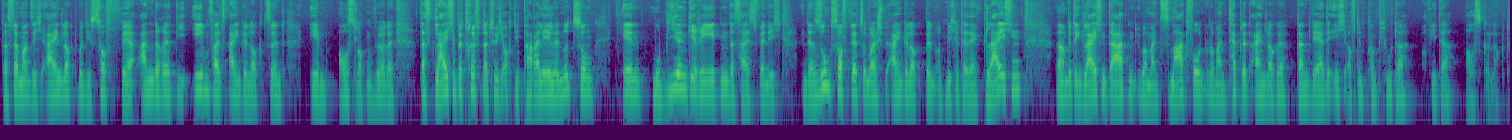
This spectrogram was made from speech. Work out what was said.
dass wenn man sich einloggt über die Software, andere, die ebenfalls eingeloggt sind, eben auslocken würde. Das gleiche betrifft natürlich auch die parallele Nutzung in mobilen Geräten. Das heißt, wenn ich in der Zoom-Software zum Beispiel eingeloggt bin und mich unter der gleichen, äh, mit den gleichen Daten über mein Smartphone oder mein Tablet einlogge, dann werde ich auf dem Computer wieder ausgeloggt.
